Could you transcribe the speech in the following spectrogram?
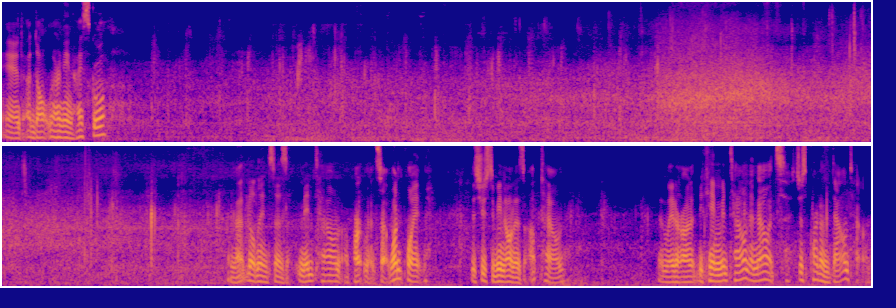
and adult learning high school. And that building says Midtown Apartments. At one point, this used to be known as Uptown, and later on it became Midtown, and now it's just part of downtown.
